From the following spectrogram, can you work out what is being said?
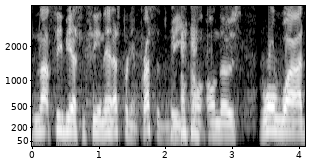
not CBS and CNN. That's pretty impressive to be on, on, those worldwide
